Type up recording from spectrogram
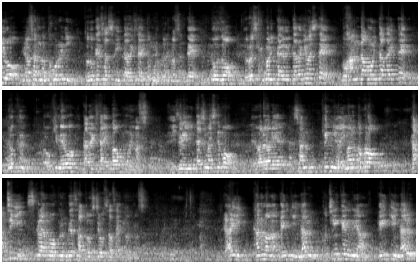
いを皆さんのところに届けさせていただきたいと思っておりますのでどうぞよろしくご理解をいただきましてご判断をいただいてよくお決めをいただきたいと思いますいずれにいたしましてもえ我々3県には今のところがっちりスクラムを組んで佐藤市長を支えております。やはり鹿沼が元気になる栃木県が元気になる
